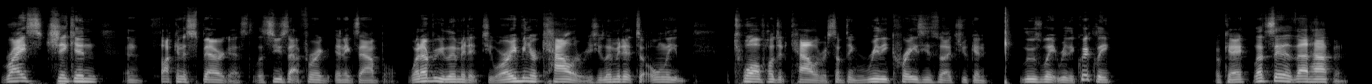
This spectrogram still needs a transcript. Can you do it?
rice, chicken, and fucking asparagus. Let's use that for an example. Whatever you limit it to, or even your calories, you limit it to only 1200 calories, something really crazy so that you can lose weight really quickly. Okay? Let's say that that happened.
